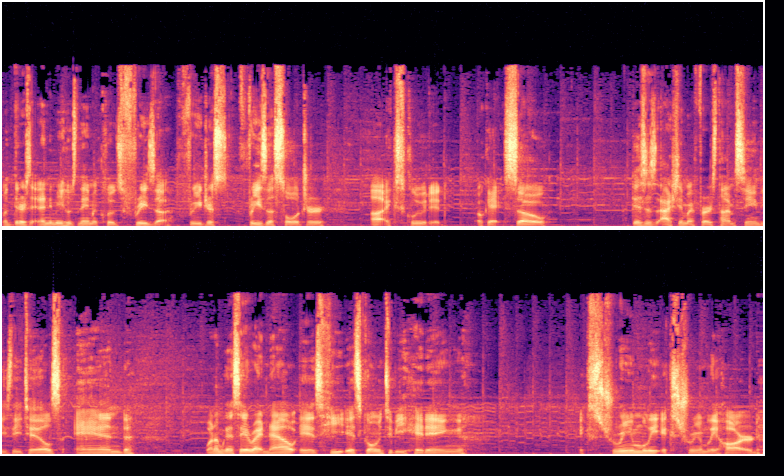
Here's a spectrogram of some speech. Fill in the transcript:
when there's an enemy whose name includes Frieza, Frieza, Frieza Soldier, uh, excluded. Okay, so this is actually my first time seeing these details, and what I'm going to say right now is he is going to be hitting extremely, extremely hard,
